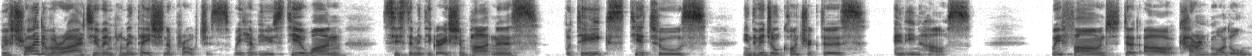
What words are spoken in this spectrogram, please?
We've tried a variety of implementation approaches. We have used tier one system integration partners, boutiques, tier twos, individual contractors, and in-house. We found that our current model,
